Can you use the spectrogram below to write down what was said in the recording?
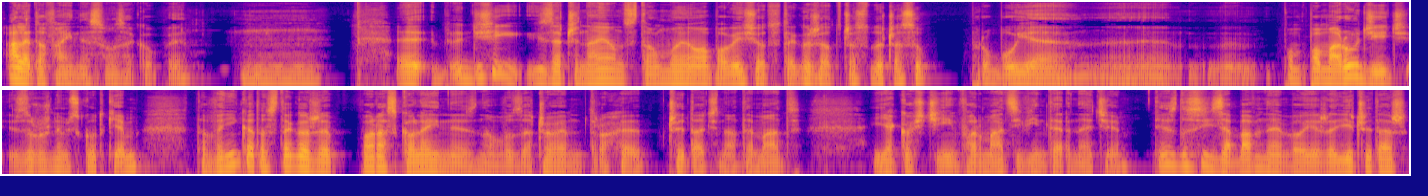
Ale to fajne są zakupy. Mm. Dzisiaj zaczynając tą moją opowieść od tego, że od czasu do czasu próbuję pomarudzić z różnym skutkiem, to wynika to z tego, że po raz kolejny znowu zacząłem trochę czytać na temat jakości informacji w internecie. To jest dosyć zabawne, bo jeżeli czytasz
